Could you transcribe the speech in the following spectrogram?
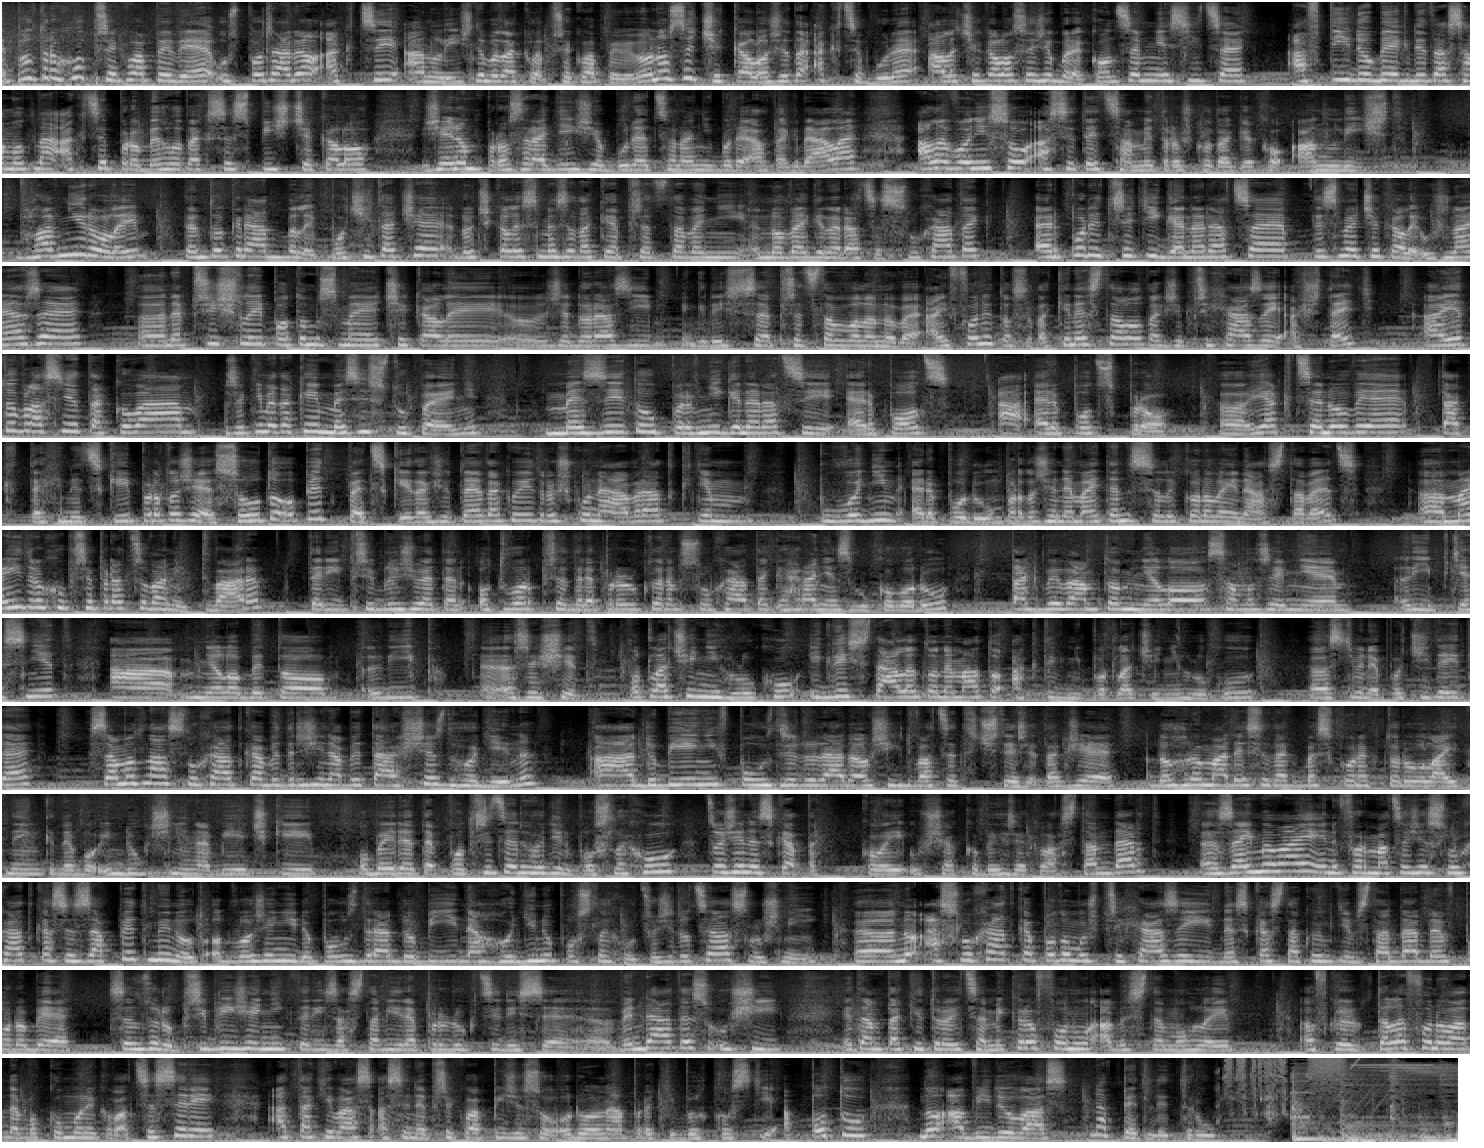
Apple trochu překvapivě uspořádal akci Unleash, nebo takhle překvapivě. Ono se čekalo, že ta akce bude, ale čekalo se, že bude koncem měsíce a v té době, kdy ta samotná akce proběhla, tak se spíš čekalo, že jenom prozradí, že bude, co na ní bude a tak dále. Ale oni jsou asi teď sami trošku tak jako Unleashed. V hlavní roli tentokrát byly počítače, dočkali jsme se také představení nové generace sluchátek. Airpody třetí generace, ty jsme čekali už na jaře, e, nepřišli, potom jsme je čekali, e, že dorazí, když se představovaly nové iPhony, to se taky nestalo, takže přicházejí až teď. A je to vlastně taková, řekněme, takový mezistupeň mezi tou první generací AirPods a AirPods Pro. E, jak cenově, tak technicky, protože jsou to opět pecky, takže to je takový trošku návrat k těm původním AirPodům, protože nemají ten silikonový nástavec. Mají trochu přepracovaný tvar, který přibližuje ten otvor před reproduktorem sluchátek hraně zvukovodu, tak by vám to mělo samozřejmě líp těsnit a mělo by to líp řešit potlačení hluku, i když stále to nemá to aktivní potlačení hluku, eh, s tím nepočítejte. Samotná sluchátka vydrží nabitá 6 hodin a dobíjení v pouzdře dodá dalších 24, takže dohromady se tak bez konektoru Lightning nebo indukční nabíječky obejdete po 30 hodin poslechu, což je dneska takový už, jako bych řekla, standard. Zajímavá je informace, že sluchátka se za 5 minut od vložení do pouzdra dobí na hodinu poslechu, což je docela slušný. Eh, no a sluchátka potom už přicházejí dneska s takovým tím standardem v podobě senzoru přiblížení, který zastaví reprodukci, když se eh, vyndáte z uší. Je tam taky trojice mikrofonů, abyste mohli eh, v klidu telefonovat nebo komunikovat se Siri a taky vás asi nepřekvapí, že jsou odolná proti vlhkosti a potu. No a výjdu vás na 5 litrů.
